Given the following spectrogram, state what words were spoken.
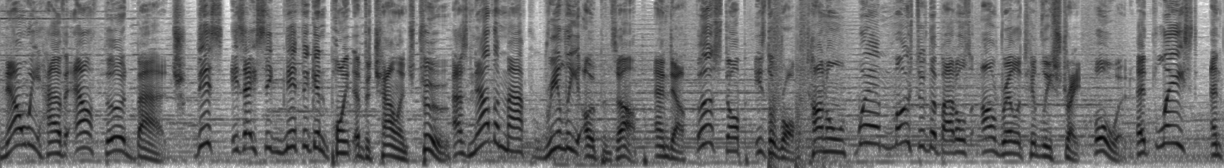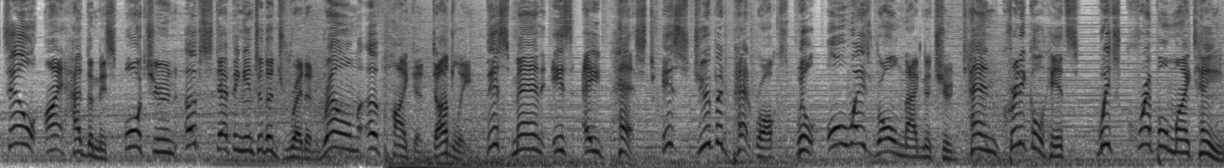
now we have our third badge. This is a significant point of the challenge too, as now the map really opens up, and our first stop is the Rock Tunnel, where most of the battles are relatively straightforward, at least until I had the misfortune of stepping into the dreaded realm of Hiker Dudley. This man is a pest. His stupid pet rocks will always roll magnitude 10 critical hits which cripple my team.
